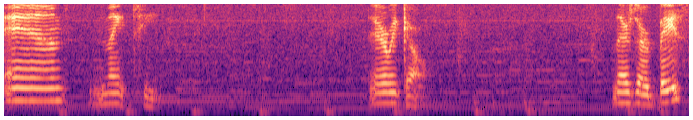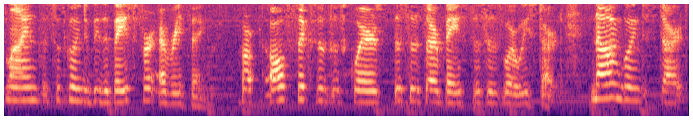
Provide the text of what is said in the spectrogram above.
and 19. There we go. There's our baseline. This is going to be the base for everything for all six of the squares, this is our base, this is where we start. Now I'm going to start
